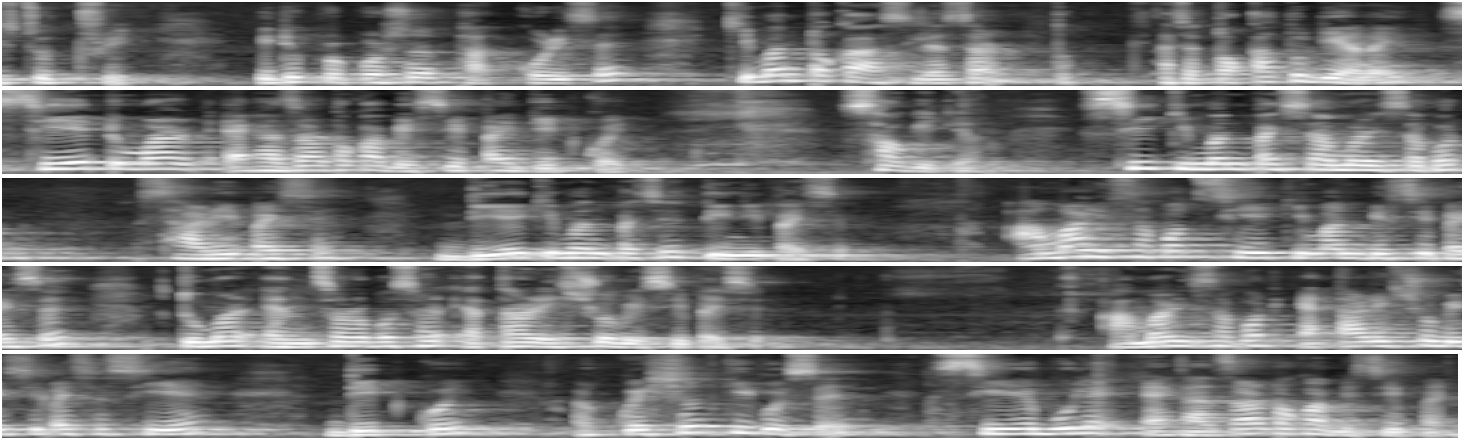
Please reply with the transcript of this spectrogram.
is to three এইটো প্ৰপৰ্শ্যনত ভাগ কৰিছে কিমান টকা আছিলে ছাৰ আচ্ছা টকাটো দিয়া নাই চিয়ে তোমাৰ এহেজাৰ টকা বেছি পায় ডিতকৈ চাওক এতিয়া চি কিমান পাইছে আমাৰ হিচাপত? চাৰি পাইছে। ডিয়ে কিমান পাইছে? তিনি পাইছে। আমাৰ হিচাপত চিয়ে কিমান বেছি পাইছে? তোমাৰ এনচাৰ ছাৰ এটা ৰেচিঅ' বেছি পাইছে। আমাৰ হিচাপত এটা ৰেচিঅ' বেছি পাইছে চিয়ে ডিতকৈ আৰু কুৱেশ্যনত কি কৈছে? চিয়ে বোলে এক হাজাৰ টকা বেছি পায়।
